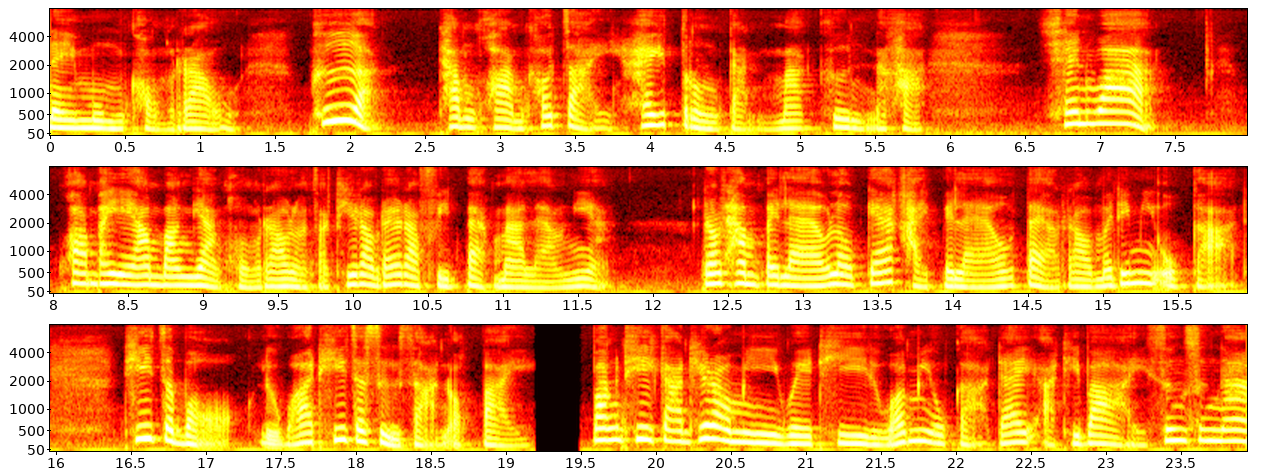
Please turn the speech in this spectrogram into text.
ในมุมของเรา เพื่อ ทำความเข้าใจให้ตรงกันมากขึ้นนะคะ เช่นว่าความพยายามบางอย่างของเราหลังจากที่เราได้รับ feedback มาแล้วเนี่ย เราทำไปแล้วเราแก้ไขไปแล้ว แต่เราไม่ได้มีโอกาสที่จะบอกหรือว่าที่จะสื่อสารออกไป บางทีการที่เรามีเวทีหรือว่ามีโอกาสได้อธิบาย ซึ่งซึ่งหน้า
